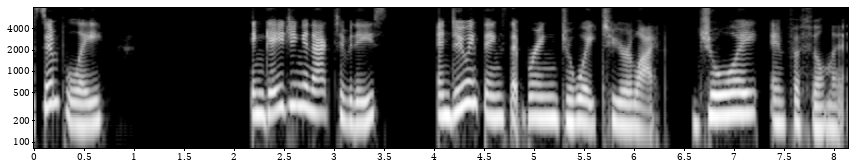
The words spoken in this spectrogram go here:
simply engaging in activities and doing things that bring joy to your life, joy and fulfillment.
